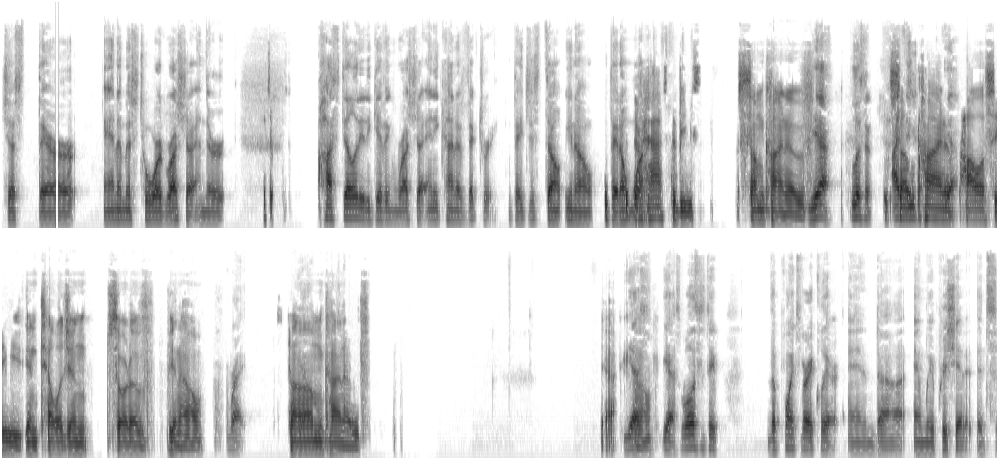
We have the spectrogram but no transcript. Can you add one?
just their animus toward Russia and their hostility to giving Russia any kind of victory. They just don't, you know, they don't There want it. has to be some kind of Yeah, listen, some think kind yeah, of policy intelligent sort of you know right, yeah, some kind of yeah yes, well yes. Well, listen, Steve, the point's very clear, and uh, and we appreciate it. It's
